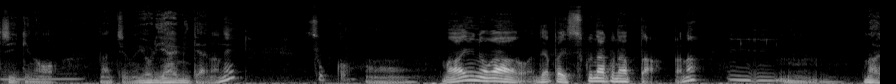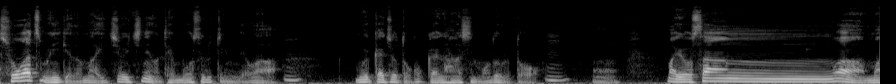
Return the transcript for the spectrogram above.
地域の、なんていうの寄り合いみたいなね、そっか。うん。まあ、ああいうのがやっぱり少なくなったかな。うんうん。まあ正月もいいけど、まあ、一応1年を展望するという意味では、もう一回ちょっと国会の話に戻ると、うん。うん。まあ、予算はま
